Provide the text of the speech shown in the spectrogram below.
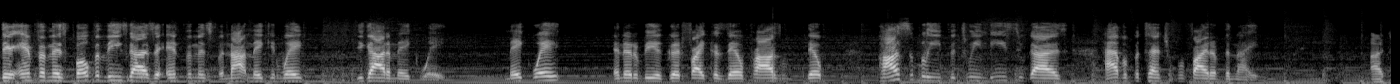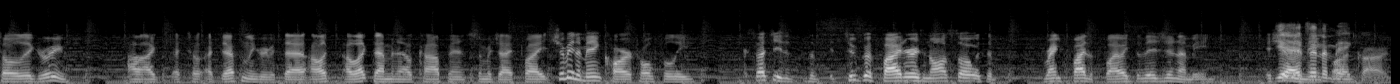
They're infamous. Both of these guys are infamous for not making weight. You got to make weight. Make weight, and it'll be a good fight because they'll probably they'll possibly between these two guys have a potential for fight of the night. I totally agree. I like. I, to- I definitely agree with that. I like. I like that Manel Kape and Sumudaerji fight. Should be in the main card, hopefully. Especially the, the it's two good fighters, and also it's a ranked by the flyweight division. I mean, it should Yeah, be it's in the main card.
